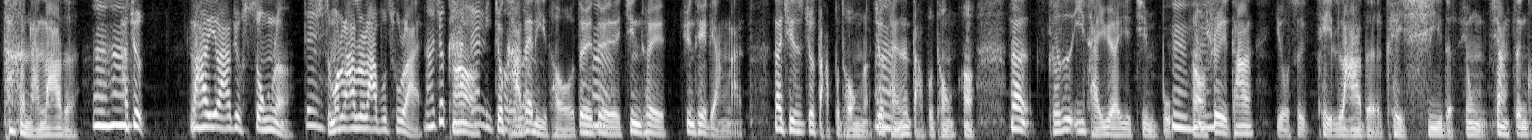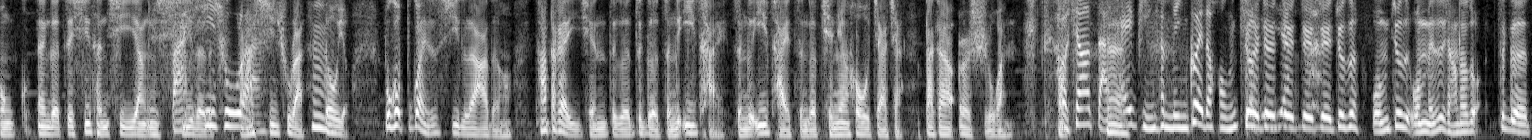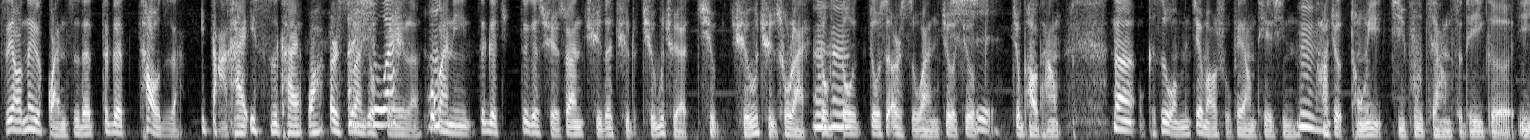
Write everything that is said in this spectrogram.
它很难拉的。嗯哼。它就。拉一拉就松了，对，怎么拉都拉不出来，然后就卡在里头，就卡在里头，对对，进退进退两难，那其实就打不通了，就产生打不通哈。那可是医材越来越进步哦，所以它有是可以拉的，可以吸的，用像真空那个这吸尘器一样用吸的，把它吸出来。都有。不过不管是吸拉的哈，它大概以前这个这个整个医材，整个医材整个前前后后加起来大概要二十万，好像要打开一瓶很名贵的红酒对对对对对，就是我们就是我们每次想到说这个只要那个管子的这个。个套子啊，一打开一撕开，哇，二十万就飞了。不管你这个 这个血栓取的取取不取取取不取出来，都都都是二十万，就就就泡汤。那可是我们健保署非常贴心，他就同意给付这样子的一个一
